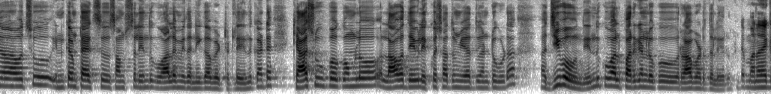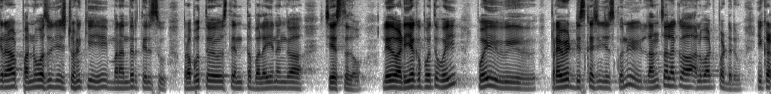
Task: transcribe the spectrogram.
కావచ్చు ఇన్కమ్ ట్యాక్స్ సంస్థలు ఎందుకు వాళ్ళ మీద నిఘా పెట్టట్లేదు? ఎందుకంటే క్యాష్ రూపకంలో లావాదేవీలు ఎక్కువ శాతం చేయొద్దు అంటూ కూడా జీవో ఉంది. ఎందుకు వాళ్ళు పరిగణలోకి రాబడతలేరు. అంటే మన దగ్గర పన్ను వసూలు చేసేటానికి మనందరూ తెలుసు ప్రభుత్వ వ్యవస్థ ఎంత బలహీనంగా చేస్తుందో. లేదు అడిగకపోతే పోయి పోయి ప్రైవేట్ డిస్కషన్ చేసుకొని లంచాలకు అలవాటు పడ్డారు. ఇక్కడ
